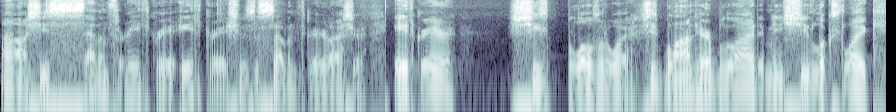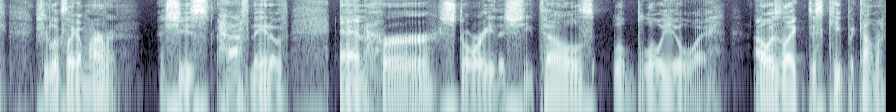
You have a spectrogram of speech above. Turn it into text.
Uh, she's seventh or eighth grade. Eighth grade. She was a seventh grader last year. Eighth grader. she blows it away. She's blonde hair, blue eyed. I mean, she looks like she looks like a Marvin, and she's half native, and her story that she tells will blow you away. I was like, just keep it coming,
